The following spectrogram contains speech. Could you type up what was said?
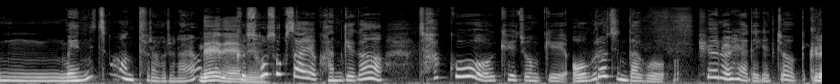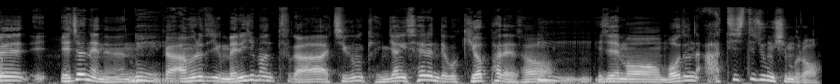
음, 매니지먼트라 그러나요? 네네. 그 소속사의 관계가 자꾸 이렇게 좀 이렇게 어그러진다고 표현을 해야 되겠죠. 그래 예전에는 네. 그러니까 아무래도 지금 매니지먼트가 지금은 굉장히 세련되고 기업화돼서 음. 음, 음. 이제 뭐 모든 아티스트 중심으로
